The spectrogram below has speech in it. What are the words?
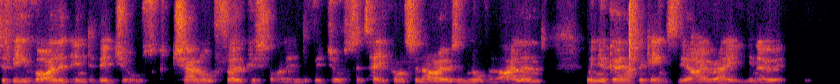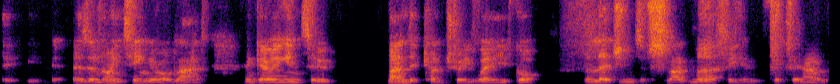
to be violent individuals, channeled, focused violent individuals to take on scenarios in Northern Ireland. When you're going up against the IRA, you know, as a 19 year old lad and going into bandit country where you've got the legends of Slab Murphy and flipping out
